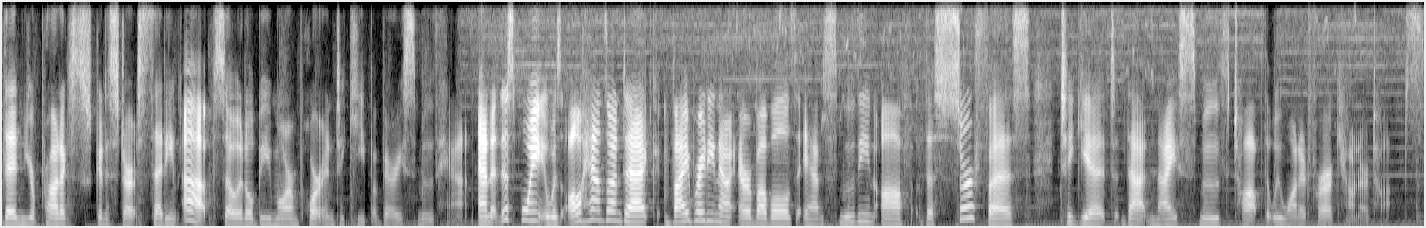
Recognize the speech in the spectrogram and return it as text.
then your product's going to start setting up. So it'll be more important to keep a very smooth hand. And at this point, it was all hands on deck, vibrating out air bubbles and smoothing off the surface to get that nice smooth top that we wanted for our countertops.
